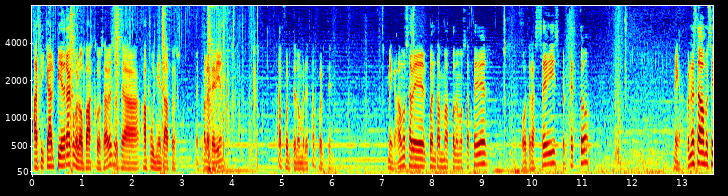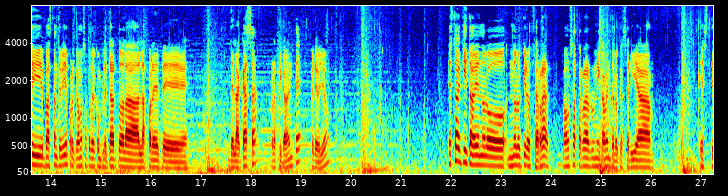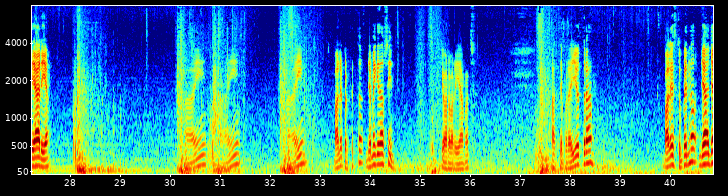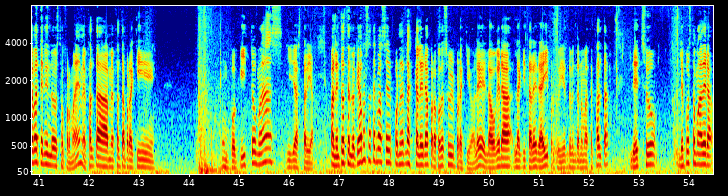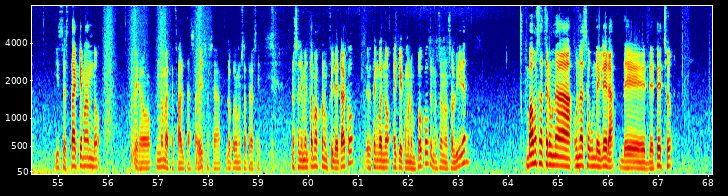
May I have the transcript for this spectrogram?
A picar piedra como los vascos, ¿sabes? O sea, a puñetazos. Me parece bien. Está fuerte el hombre, está fuerte. Venga, vamos a ver cuántas más podemos hacer. Otras seis, perfecto. Venga, con esta vamos a ir bastante bien porque vamos a poder completar todas las paredes de, de la casa, prácticamente, creo yo. Esto de aquí todavía no lo, no lo quiero cerrar. Vamos a cerrar únicamente lo que sería este área. Ahí, ahí, ahí. Vale, perfecto. Ya me he quedado sin. Qué barbaridad, macho. Hazte por ahí otra. Vale, estupendo. Ya, ya va teniendo esto forma, ¿eh? Me falta, me falta por aquí un poquito más y ya estaría. Vale, entonces lo que vamos a hacer va a ser poner la escalera para poder subir por aquí, ¿vale? La hoguera la quitaré de ahí porque evidentemente no me hace falta. De hecho, le he puesto madera y se está quemando, pero no me hace falta, ¿sabéis? O sea, lo podemos hacer así. Nos alimentamos con un filetaco. De vez en cuando hay que comer un poco, que no se nos olvide. Vamos a hacer una, segunda hilera de, de techo.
